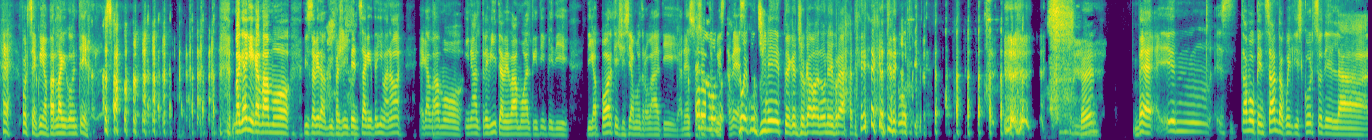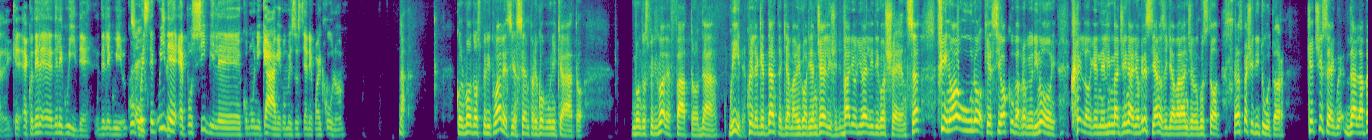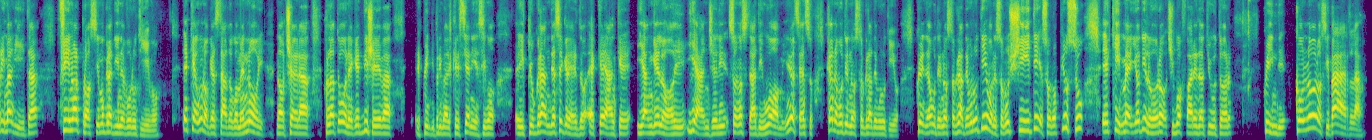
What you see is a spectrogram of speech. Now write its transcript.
Eh, forse qui a parlare con te, non lo so. Magari eravamo, visto che no, mi facevi pensare prima, no? Eravamo in altre vite, avevamo altri tipi di, di rapporti, ci siamo trovati adesso Eravamo sotto questa veste. Due cuginette che giocavano nei prati, che ti devo dire? eh? Beh, ehm, stavo pensando a quel discorso della, che, ecco, delle, delle, guide, delle guide. Con sì, queste guide sì. è possibile comunicare come sostiene qualcuno? Ma col mondo spirituale si è sempre comunicato. Il mondo spirituale è fatto da guide, quelle che Dante chiama i cori angelici di vari livelli di coscienza, fino a uno che si occupa proprio di noi, quello che nell'immaginario cristiano si chiama l'angelo custode, una specie di tutor che ci segue dalla prima vita fino al prossimo gradino evolutivo e che è uno che è stato come noi. No, c'era Platone che diceva, e quindi prima del cristianesimo, il più grande segreto è che anche gli angeloi, gli angeli, sono stati uomini, nel senso che hanno avuto il nostro grado evolutivo. Quindi hanno avuto il nostro grado evolutivo, ne sono usciti, sono più su e chi meglio di loro ci può fare da tutor. Quindi con loro si parla,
